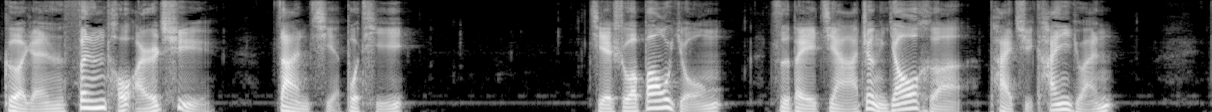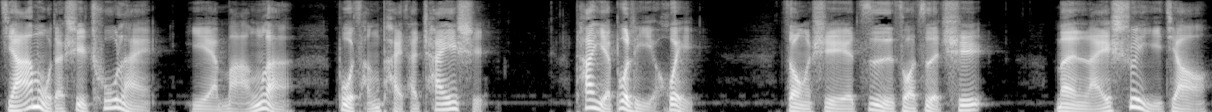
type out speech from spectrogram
个人分头而去，暂且不提。且说包勇自被贾政吆喝，派去看园。贾母的事出来，也忙了，不曾派他差事，他也不理会，总是自作自吃，闷来睡一觉，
